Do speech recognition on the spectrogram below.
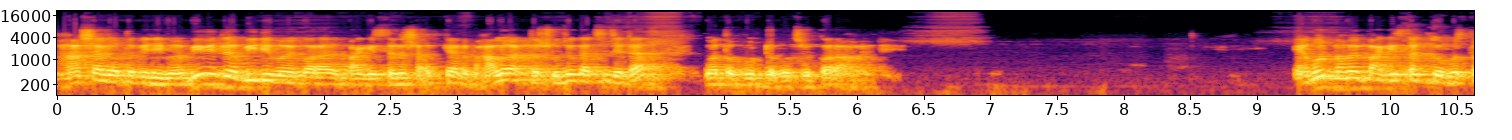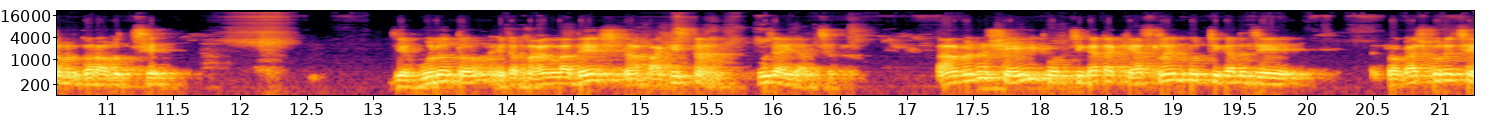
ভাষাগত বিনিময়, বিভিন্ন বিনিময় করা পাকিস্তানের সাথে ভালো একটা সুযোগ আছে যেটা গত পনেরো বছর করা হয়নি। এমন ভাবে পাকিস্তানকে উপস্থাপন করা হচ্ছে যে মূলত এটা বাংলাদেশ না পাকিস্তান, বোঝাই যাচ্ছে না। তার মানে সেই পত্রিকাটা ক্যাশলাইন পত্রিকাটা যে প্রকাশ করেছে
